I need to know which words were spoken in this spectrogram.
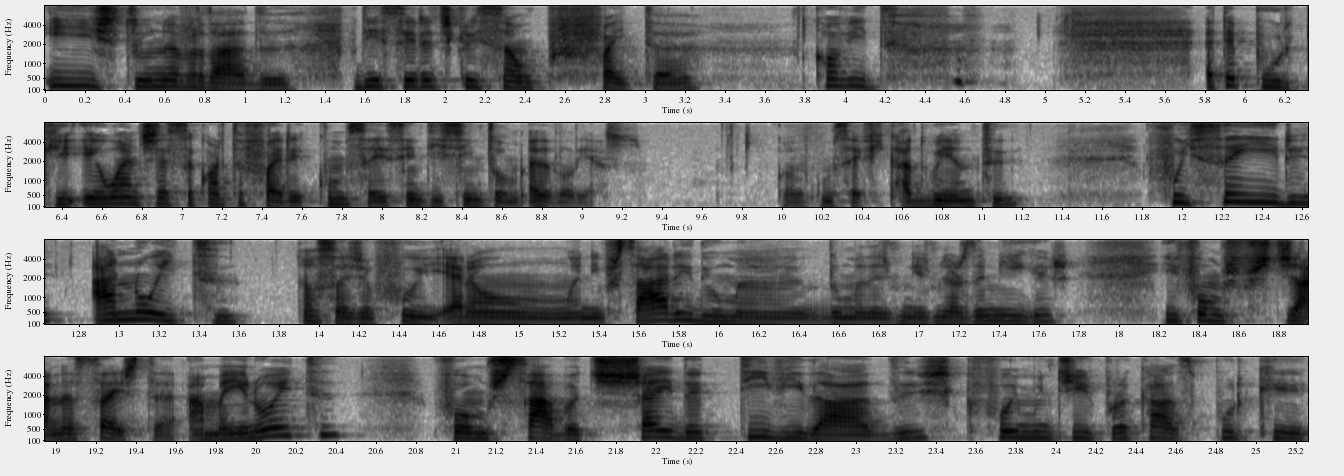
E isto, na verdade, podia ser a descrição perfeita de Covid. Até porque eu, antes dessa quarta-feira, comecei a sentir sintomas. Aliás, quando comecei a ficar doente, fui sair à noite. Ou seja, fui, era um aniversário de uma, de uma das minhas melhores amigas e fomos festejar na sexta à meia-noite Fomos sábados cheio de atividades, que foi muito giro por acaso, porque,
